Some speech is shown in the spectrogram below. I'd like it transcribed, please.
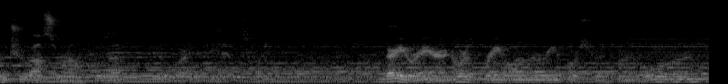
No true Oseram pulls up. Very rare. Nora's brave armor reinforced for the front of the war.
